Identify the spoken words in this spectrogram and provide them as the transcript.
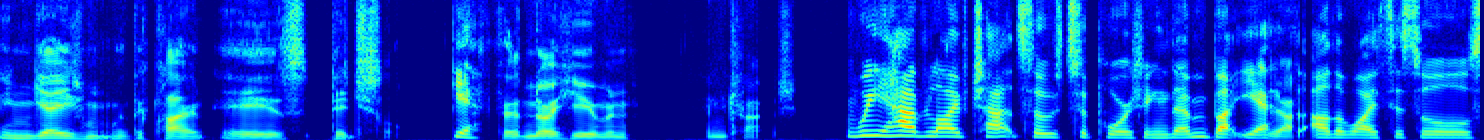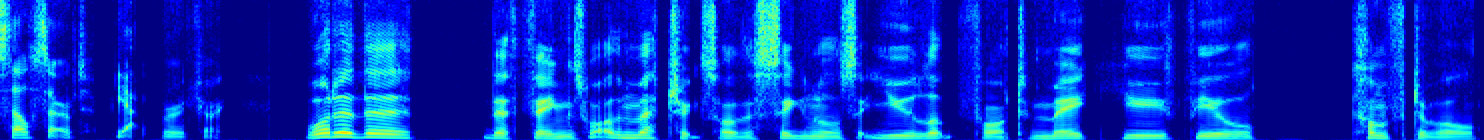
engagement with the client is digital. Yes. There's no human interaction. We have live chat, so supporting them, but yes, yeah. otherwise it's all self served. Yeah. Okay. What are the the things, what are the metrics or the signals that you look for to make you feel comfortable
